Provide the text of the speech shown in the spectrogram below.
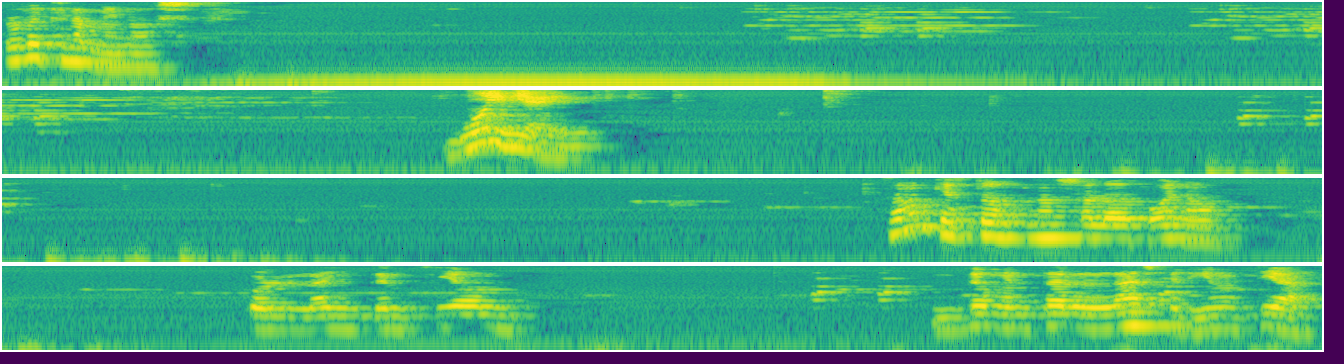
No me quedan menos. Muy bien. ¿Saben que esto no solo es bueno con la intención de aumentar la experiencia,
